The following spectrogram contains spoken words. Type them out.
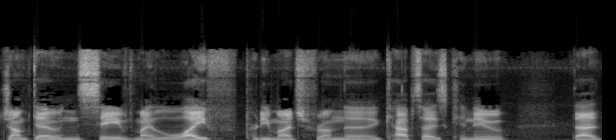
jumped out and saved my life pretty much from the capsized canoe. That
